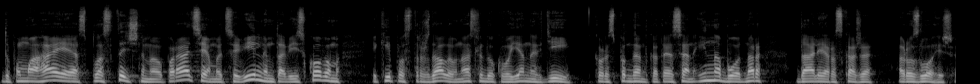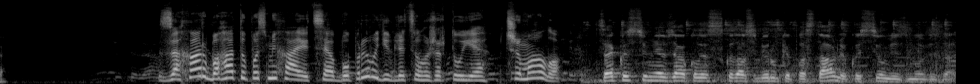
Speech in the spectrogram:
допомагає з пластичними операціями цивільним та військовим, які постраждали унаслідок воєнних дій. Кореспондентка ТСН Інна Боднар далі розкаже розлогіше. Захар багато посміхається, бо приводів для цього жартує чимало. Це костюм я взяв, коли сказав собі руки поставлю, костюм візьму обов'язково.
